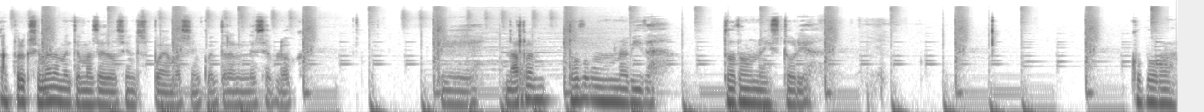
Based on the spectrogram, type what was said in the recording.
Aproximadamente más de 200 poemas se encuentran en ese blog que narran toda una vida, toda una historia. Como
